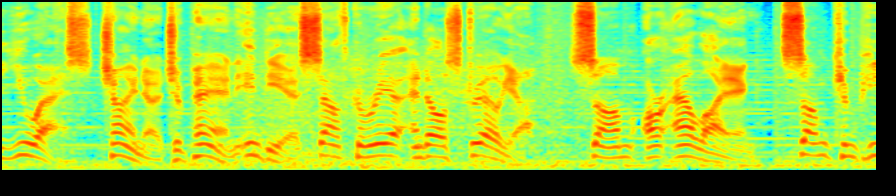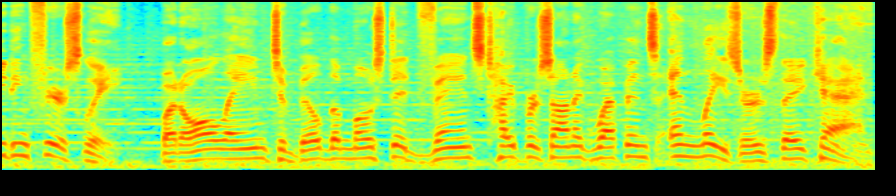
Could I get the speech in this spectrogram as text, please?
The US, China, Japan, India, South Korea, and Australia. Some are allying, some competing fiercely, but all aim to build the most advanced hypersonic weapons and lasers they can.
